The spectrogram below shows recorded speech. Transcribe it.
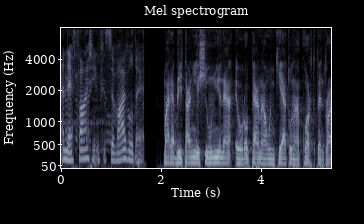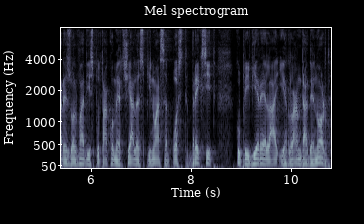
and they're fighting for survival there. Marea Britanie și Uniunea Europeană au încheiat un acord pentru a rezolva disputa comercială spinoasă post-Brexit cu privire la Irlanda de Nord.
